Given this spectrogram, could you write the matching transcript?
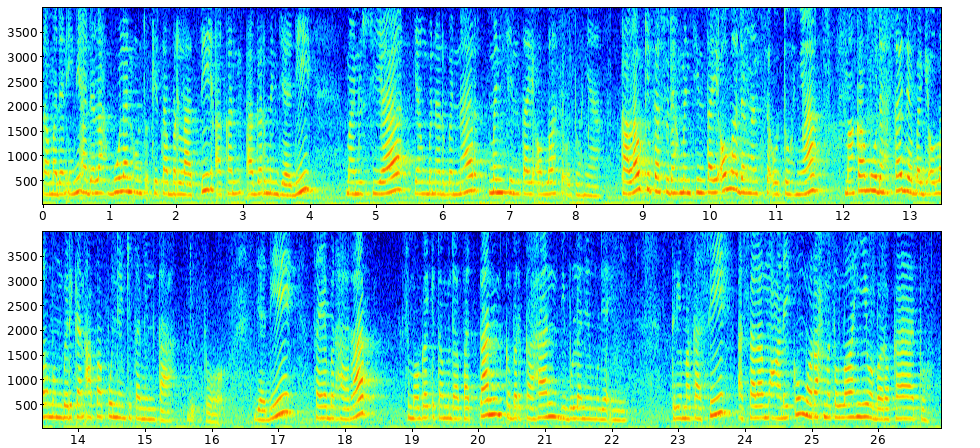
Ramadan ini adalah bulan untuk kita berlatih akan agar menjadi manusia yang benar-benar mencintai Allah seutuhnya. Kalau kita sudah mencintai Allah dengan seutuhnya, maka mudah saja bagi Allah memberikan apa pun yang kita minta, gitu. Jadi, saya berharap semoga kita mendapatkan keberkahan di bulan yang mulia ini. Terima kasih. Assalamualaikum warahmatullahi wabarakatuh.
